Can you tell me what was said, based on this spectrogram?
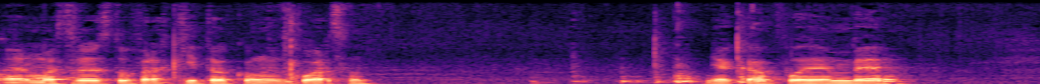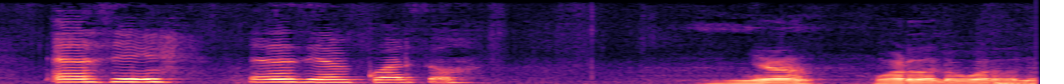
A ver, muéstrales tu frasquito con el cuarzo. Y acá pueden ver, Es decir, es el cuarzo. ya, guárdalo, guárdalo.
